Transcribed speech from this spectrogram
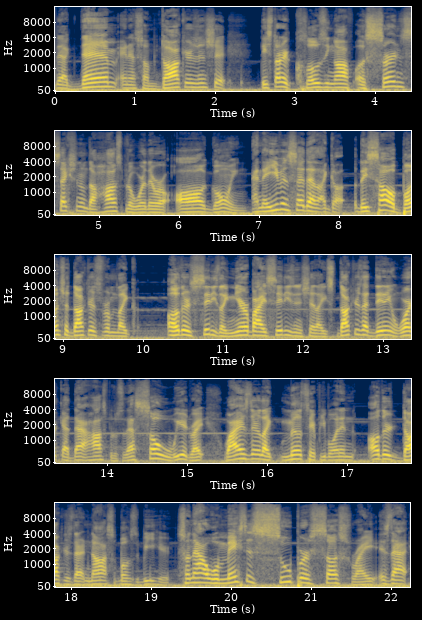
like, them and then some doctors and shit, they started closing off a certain section of the hospital where they were all going. And they even said that, like, uh, they saw a bunch of doctors from, like, other cities, like nearby cities and shit, like doctors that didn't work at that hospital. So that's so weird, right? Why is there like military people and then other doctors that are not supposed to be here? So now what makes this super sus, right, is that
